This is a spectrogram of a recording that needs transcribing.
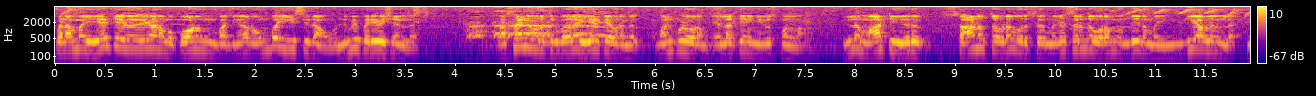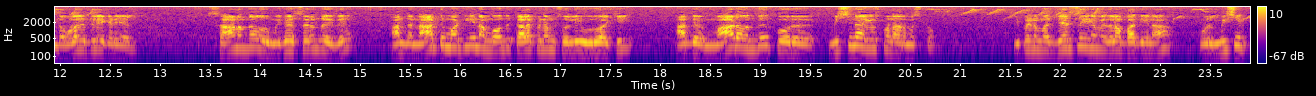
இப்போ நம்ம இயற்கை வழியாக நம்ம போகணும்னு பார்த்தீங்கன்னா ரொம்ப ஈஸி தான். ஒன்றுமே பெரிய விஷயம் இல்லை. ரசாயன உரத்துக்கு பதிலாக இயற்கை உரங்கள் மண்புழு உரம் எல்லாத்தையும் நீங்கள் யூஸ் பண்ணலாம். இல்லை மாட்டு எரு சாணத்தை விட ஒரு மிக சிறந்த உரம் வந்து நம்ம இந்தியாவிலும் இல்லை இந்த உலகத்திலே கிடையாது. சாணம் தான் ஒரு மிக சிறந்த இது. அந்த நாட்டு மாட்டிலையும் நம்ம வந்து கலப்பினம் சொல்லி உருவாக்கி அது மாடை வந்து இப்போ ஒரு மிஷினாக யூஸ் பண்ண ஆரம்பிச்சிட்டோம். இப்போ நம்ம ஜெர்சி நம்ம இதெல்லாம் பார்த்தீங்கன்னா ஒரு மிஷின்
